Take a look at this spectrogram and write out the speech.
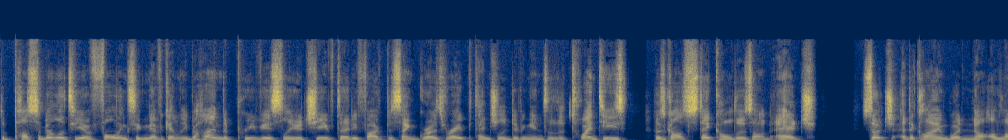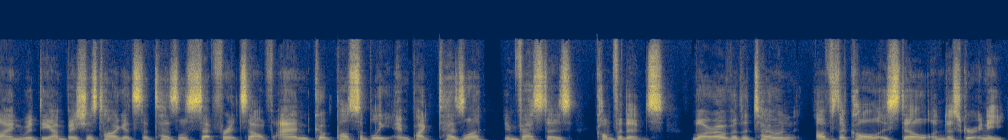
The possibility of falling significantly behind the previously achieved 35% growth rate, potentially dipping into the 20s, has got stakeholders on edge. Such a decline would not align with the ambitious targets that Tesla set for itself and could possibly impact Tesla investors' confidence. Moreover, the tone of the call is still under scrutiny.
